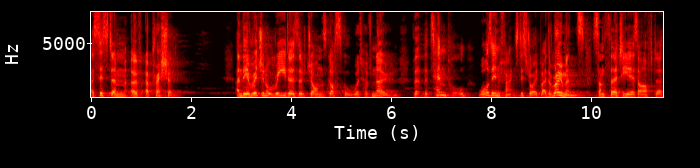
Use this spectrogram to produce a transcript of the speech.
a system of oppression. And the original readers of John's Gospel would have known that the temple was in fact destroyed by the Romans some 30 years after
